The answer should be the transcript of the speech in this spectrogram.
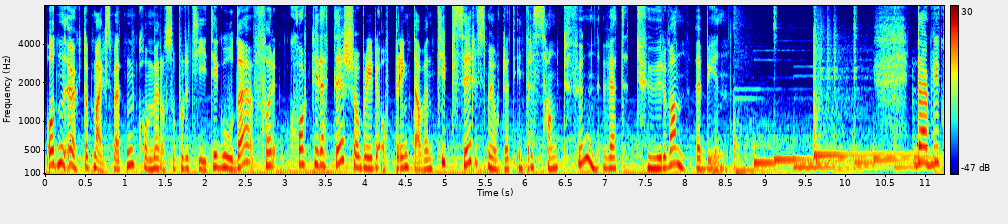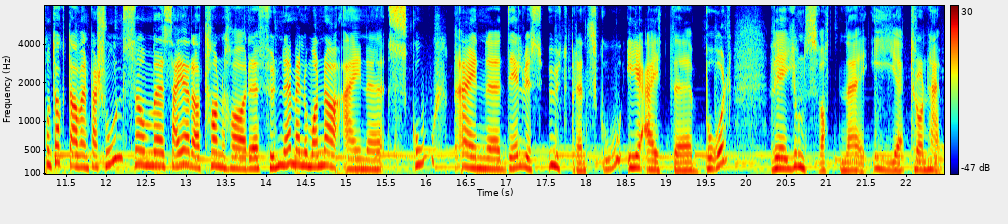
Og den økte oppmerksomheten kommer også politiet til gode, for kort tid etter så blir de oppringt av en tipser som har gjort et interessant funn ved et turvann ved byen. De blir kontakta av en person som eh, sier at han har funnet mellom annet en eh, sko, en eh, delvis utbrent sko, i et bål ved Jonsvatnet i Trondheim.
